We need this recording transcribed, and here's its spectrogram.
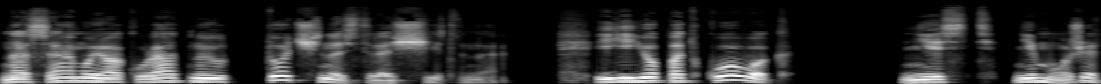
на самую аккуратную точность рассчитана, и ее подковок несть не может.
